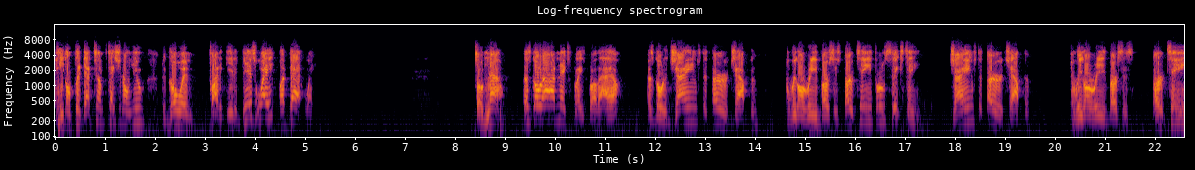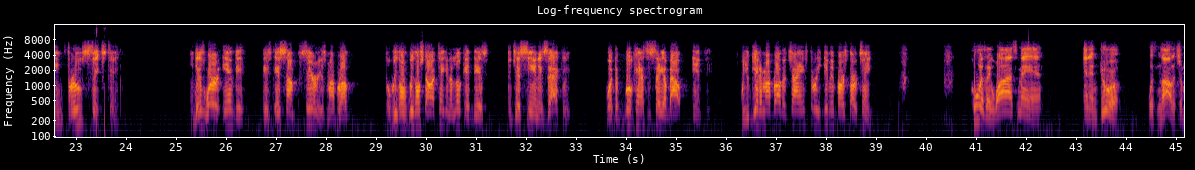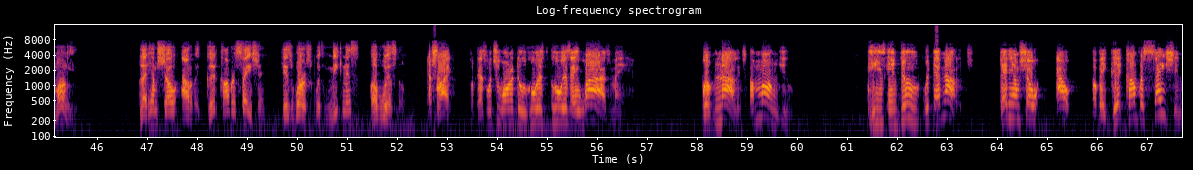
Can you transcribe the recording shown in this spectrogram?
And he gonna put that temptation on you to go and try to get it this way or that way. So now, let's go to our next place, Brother Al. Let's go to James, the third chapter, and we're going to read verses 13 through 16. James, the third chapter, and we're going to read verses 13 through 16. And this word envy is, is something serious, my brother. But we're going we're gonna start taking a look at this and just seeing exactly what the book has to say about envy. When you get it, my brother, James 3, give me verse 13. Who is a wise man and endure with knowledge among you? Let him show out of a good conversation his works with meekness of wisdom. That's right. That's what you want to do. Who is who is a wise man with knowledge among you? He's endued with that knowledge. Let him show out of a good conversation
